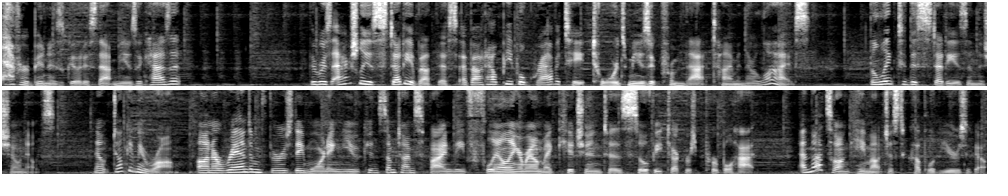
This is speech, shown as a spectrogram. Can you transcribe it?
ever been as good as that music, has it? There was actually a study about this, about how people gravitate towards music from that time in their lives. The link to this study is in the show notes. Now, don't get me wrong. On a random Thursday morning, you can sometimes find me flailing around my kitchen to Sofi Tukker's Purple Hat. And that song came out just a couple of years ago.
